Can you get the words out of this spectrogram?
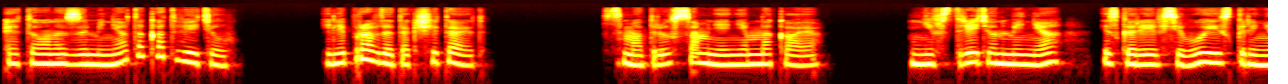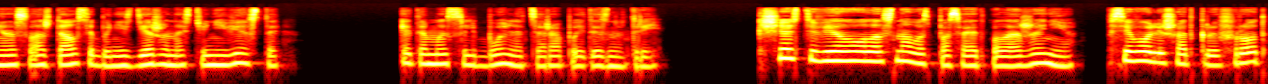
Это он из-за меня так ответил? Или правда так считает? Смотрю с сомнением на Кая. Не встреть он меня, и, скорее всего, искренне наслаждался бы несдержанностью невесты. Эта мысль больно царапает изнутри. К счастью, Виола снова спасает положение, всего лишь открыв рот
